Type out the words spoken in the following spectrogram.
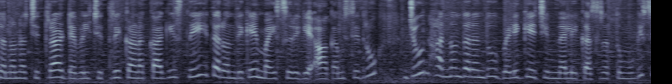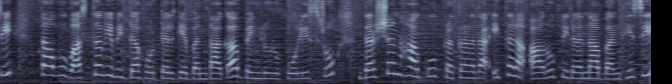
ಚಲನಚಿತ್ರ ಡೆವಿಲ್ ಚಿತ್ರೀಕರಣಕ್ಕಾಗಿ ಸ್ನೇಹಿತರೊಂದಿಗೆ ಮೈಸೂರಿಗೆ ಆಗಮಿಸಿದ್ರು. ಜೂನ್ ಹನ್ನೊಂದರಂದು ಬೆಳಿಗ್ಗೆ ಜಿಮ್ನಲ್ಲಿ ಕಸರತ್ತು ಮುಗಿಸಿ ತಾವು ವಾಸ್ತವ್ಯವಿದ್ದ ಹೋಟೆಲ್ಗೆ ಬಂದಾಗ ಬೆಂಗಳೂರು ಪೊಲೀಸರು ದರ್ಶನ್ ಹಾಗೂ ಪ್ರಕರಣದ ಇತರ ಆರೋಪಿಗಳನ್ನ ಬಂಧಿಸಿ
